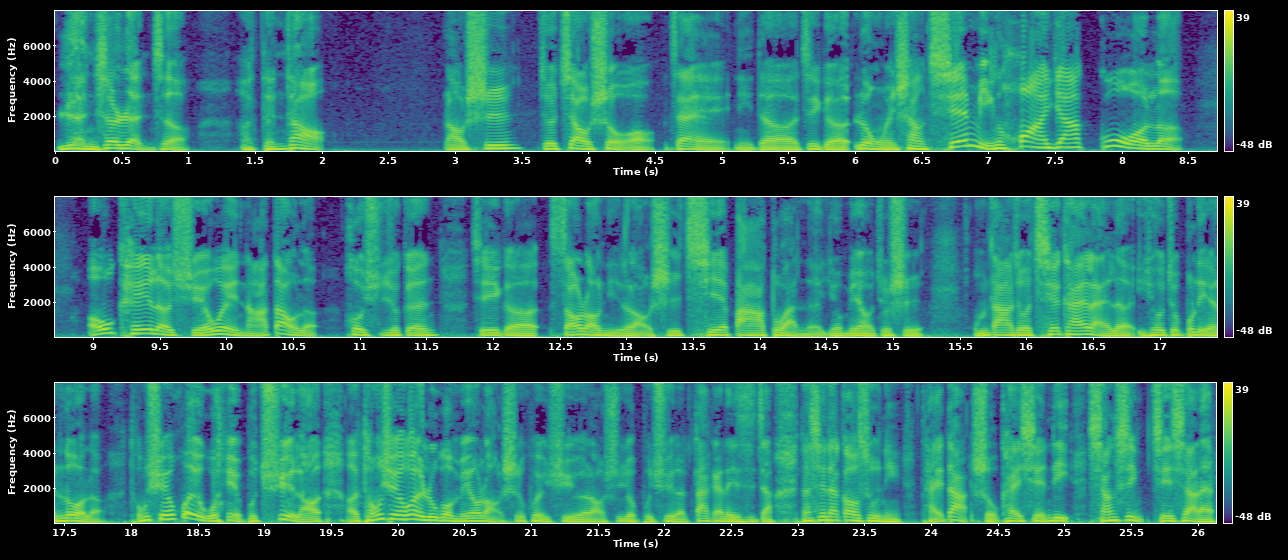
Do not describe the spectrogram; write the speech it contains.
忍着忍着啊，等到老师就教授哦，在你的这个论文上签名画押过了，OK 了，学位拿到了，后续就跟这个骚扰你的老师切八段了，有没有？就是我们大家就切开来了，以后就不联络了。同学会我也不去了啊，同学会如果没有老师会去，有老师就不去了，大概类似这样。那现在告诉你，台大首开先例，相信接下来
